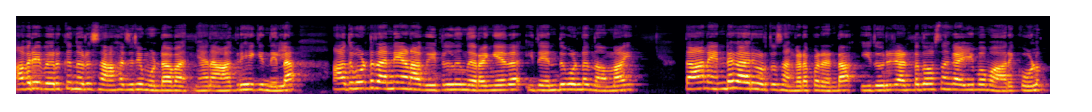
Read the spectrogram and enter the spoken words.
അവരെ വെറുക്കുന്ന ഒരു സാഹചര്യം ഉണ്ടാവാൻ ഞാൻ ആഗ്രഹിക്കുന്നില്ല. അതുകൊണ്ട് തന്നെയാണ് ആ വീട്ടിൽ നിന്ന് ഇറങ്ങിയത്. ഇതെന്തുകൊണ്ട് നന്നായി താൻ എന്റെ കാര്യം ഓർത്ത് സങ്കടപ്പെടേണ്ട. ഇതൊരു രണ്ട് ദിവസം കഴിയുമ്പോൾ മാറിക്കോളും.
